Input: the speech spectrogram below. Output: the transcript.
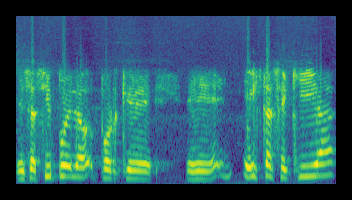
es así porque esta sequía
